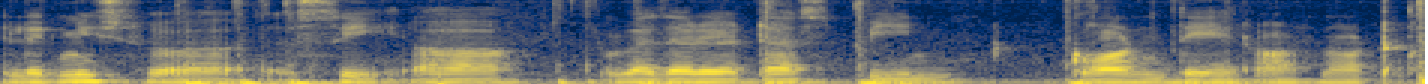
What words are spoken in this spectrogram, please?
Let me uh, see uh, whether it has been gone there or not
